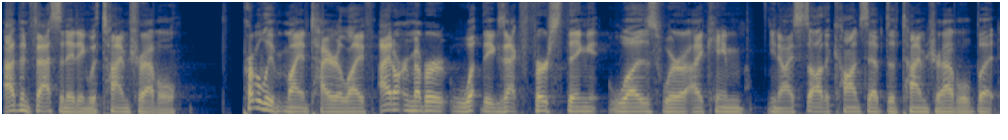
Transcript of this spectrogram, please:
I've been fascinating with time travel probably my entire life. I don't remember what the exact first thing was where I came, you know, I saw the concept of time travel, but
